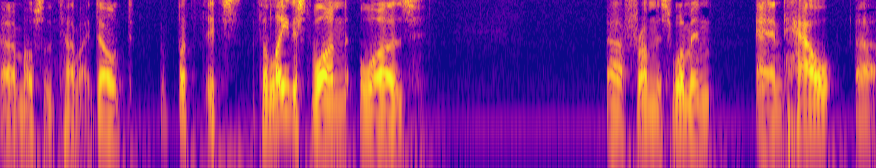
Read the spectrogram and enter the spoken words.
Uh, most of the time I don't. But it's the latest one was uh, from this woman and how uh,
